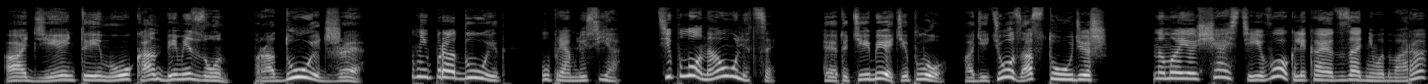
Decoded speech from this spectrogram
«Одень ты ему канбемизон, продует же!» «Не продует!» — упрямлюсь я. «Тепло на улице!» «Это тебе тепло, а дитё застудишь!» На мое счастье его окликают с заднего двора,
